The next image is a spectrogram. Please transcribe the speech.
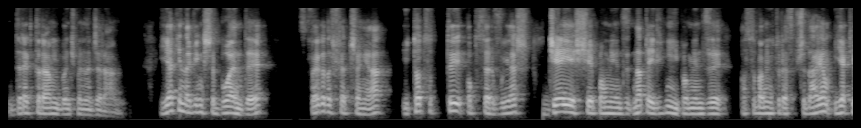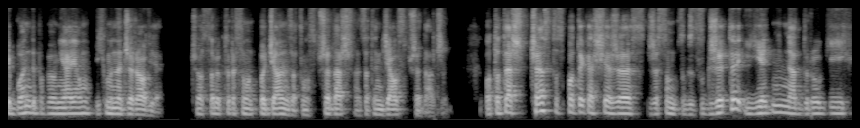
dyrektorami bądź menedżerami. Jakie największe błędy z Twojego doświadczenia i to, co ty obserwujesz, dzieje się pomiędzy, na tej linii pomiędzy osobami, które sprzedają i jakie błędy popełniają ich menedżerowie, czy osoby, które są odpowiedzialne za tą sprzedaż, za ten dział sprzedaży. Bo to też często spotyka się, że, że są zgrzyty i jedni na drugich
